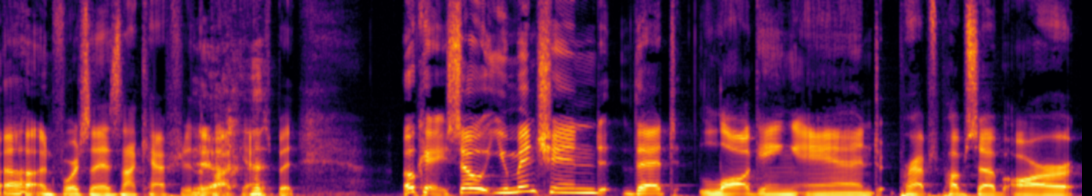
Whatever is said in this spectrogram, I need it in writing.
Uh, unfortunately, that's not captured in the yeah. podcast, but. Okay, so you mentioned that logging and perhaps PubSub are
